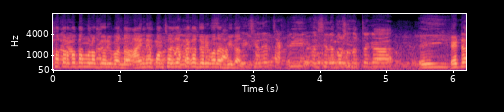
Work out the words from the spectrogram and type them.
সতর্কতামূলক জরিমানা। আইনে পঞ্চাশ হাজার টাকা জরিমানার বিধান। এই ছেলের চাকরি ওই ছেলে দশ হাজার টাকা এই এটা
